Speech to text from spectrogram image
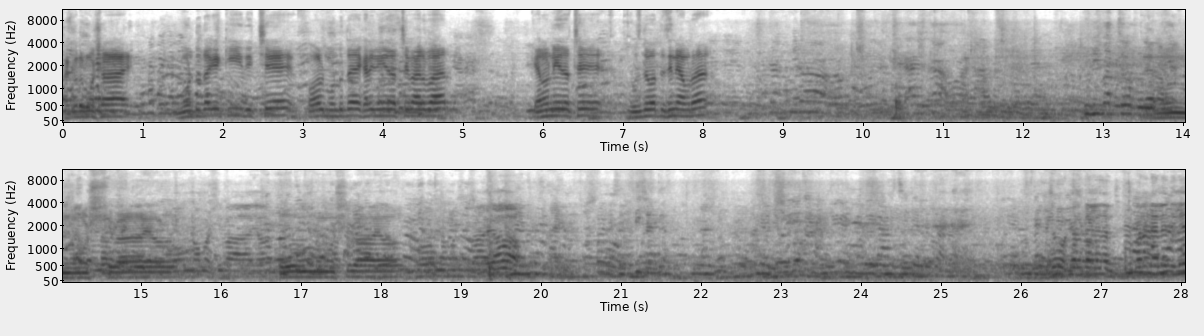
ঠাকুর মশাই। মন্টুদাকে কি দিচ্ছে? ফল মন্টুদাকে খালি নিয়ে যাচ্ছে বারবার। কেন নিয়ে যাচ্ছে? বুঝতে পারতেছি না আমরা। নম শিবায়। শিবায়। ওম নম শিবায় নমঃ শিবায় ওখানে ঢেলে দেন। ওখানে ঢেলে দিলে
